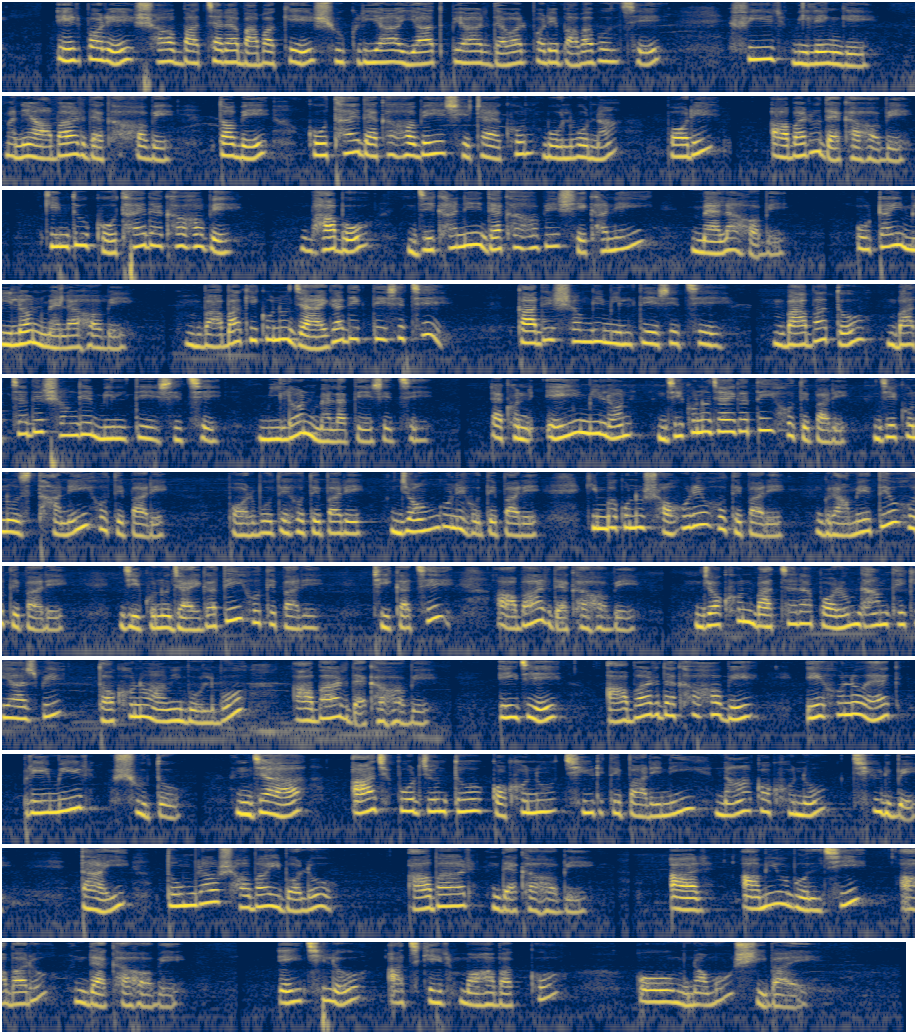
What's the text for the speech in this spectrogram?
এরপরে সব বাচ্চারা বাবাকে শুক্রিয়া, ইয়াদ, পেয়ার দেওয়ার পরে বাবা বলছে, ফির মিলেঙ্গে। মানে আবার দেখা হবে। তবে কোথায় দেখা হবে সেটা এখন বলব না, পরে আবারও দেখা হবে। কিন্তু কোথায় দেখা হবে? ভাবো, যেখানেই দেখা হবে সেখানেই মেলা হবে। ওটাই মিলন মেলা হবে। বাবা কি কোনো জায়গা দেখতে এসেছে? কাদের সঙ্গে মিলতে এসেছে? বাবা তো বাচ্চাদের সঙ্গে মিলতে এসেছে, মিলন মেলাতে এসেছে। এখন এই মিলন যে কোনো জায়গাতেই হতে পারে যে কোনো স্থানেই হতে পারে। পর্বতে হতে পারে, জঙ্গলে হতে পারে, কিংবা কোনো শহরেও হতে পারে, গ্রামেতেও হতে পারে যে কোনো জায়গাতেই হতে পারে। ঠিক আছে, আবার দেখা হবে। যখন বাচ্চারা পরমধাম থেকে আসবে, তখনও আমি বলব, আবার দেখা হবে। এই যে আবার দেখা হবে, এ হলো এক প্রেমের সুতো, যা আজ পর্যন্ত কখনো ছিঁড়তে পারেনি, না কখনো ছিঁড়বে। তাই তোমরাও সবাই বলো, আবার দেখা হবে। আর আমিও বলছি, আবারও দেখা হবে। এই ছিল আজকের মহাবাক্য। ওম নম শিবায়।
